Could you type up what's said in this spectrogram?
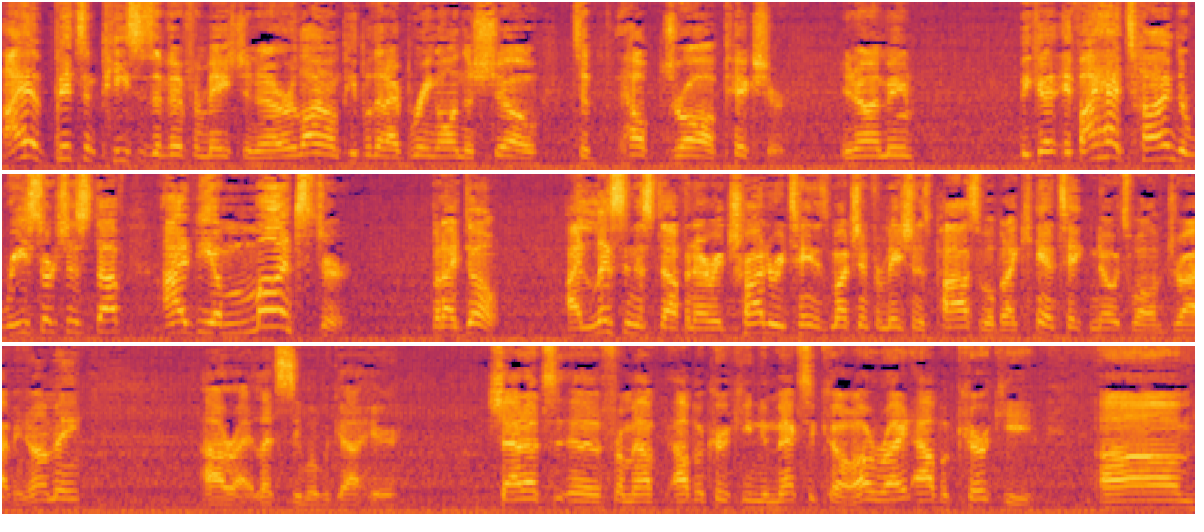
I have bits and pieces of information, and I rely on people that I bring on the show to help draw a picture. You know what I mean? Because if I had time to research this stuff, I'd be a monster. But I don't. I listen to stuff and I try to retain as much information as possible, but I can't take notes while I'm driving. You know what I mean? All right, let's see what we got here. Shout out to, uh, from Al- Albuquerque, New Mexico. All right, Albuquerque. Um,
